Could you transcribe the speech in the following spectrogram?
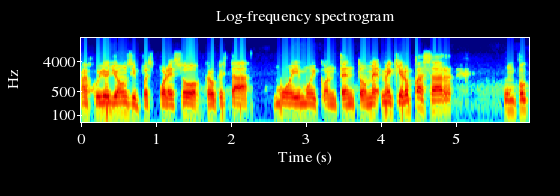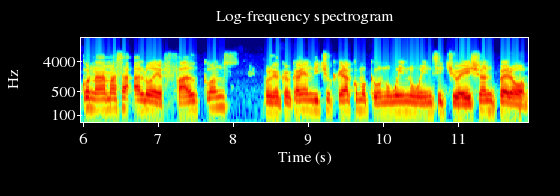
a, Julio Jones y pues por eso creo que está muy, muy contento. Me, me quiero pasar un poco nada más a, a, lo de Falcons, porque creo que habían dicho que era como que un win-win situation, pero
